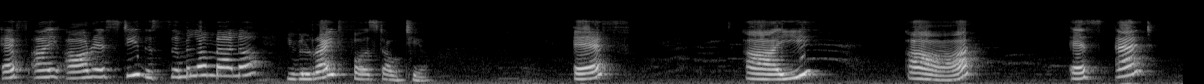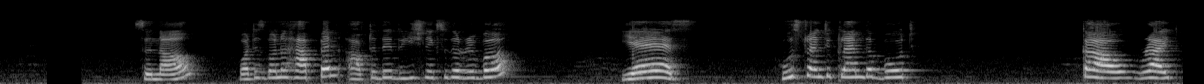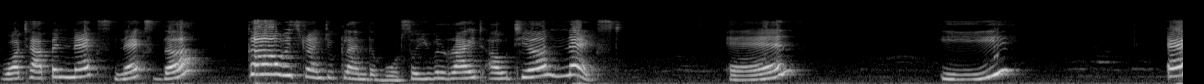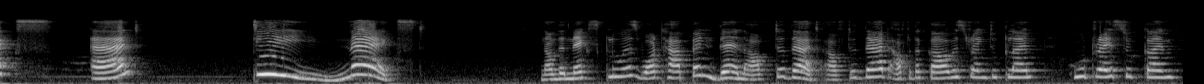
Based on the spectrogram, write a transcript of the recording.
F-I-R-S-T, the similar manner, you will write first out here. F I R S and so now what is going to happen after they reach next to the river? Yes. Who's trying to climb the boat? Cow, right. What happened next? Next the cow is trying to climb the boat. So you will write out here next. N E X and T. Next. Now the next clue is what happened then after that. After that, after the cow is trying to climb, who tries to climb?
